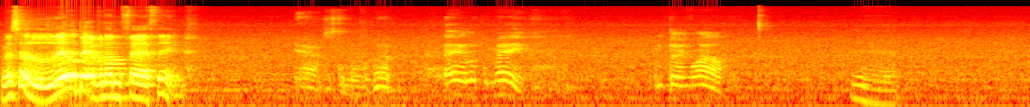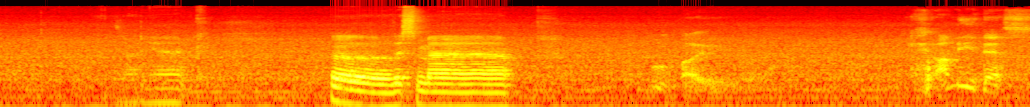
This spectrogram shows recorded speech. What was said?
That's a little bit of an unfair thing. Yeah, just a little bit. Hey, look at me. I'm doing well. Bloody Oh, this man. I, need this.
